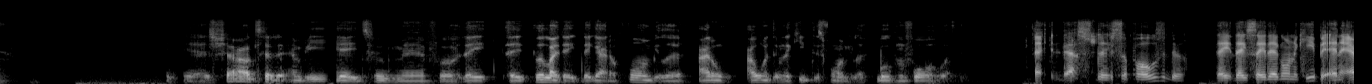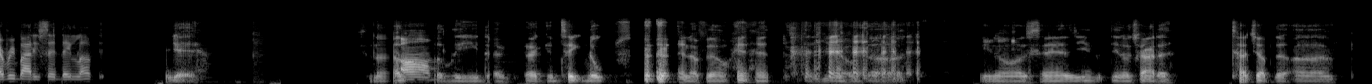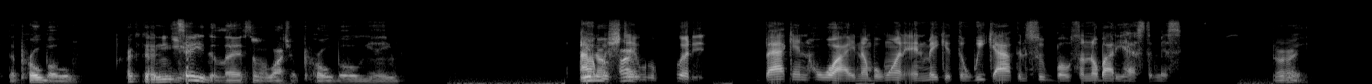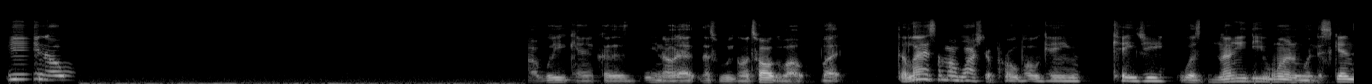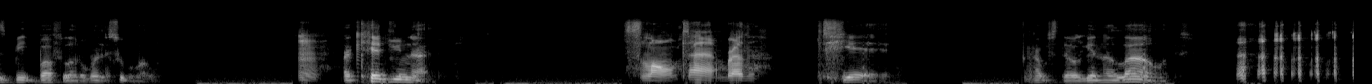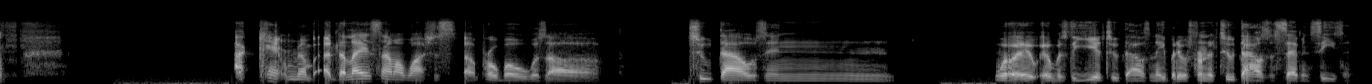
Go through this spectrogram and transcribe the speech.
Yeah, shout out to the NBA too, man. For they they look like they, they got a formula. I don't I want them to keep this formula moving forward. That's what they supposed to do. They they say they're going to keep it, and everybody said they loved it. Yeah. Another Um, league that, that can take notes. NFL, hint hint. You know, uh, you know what I'm saying? You you know, try to touch up the uh the Pro Bowl. I couldn't even Yeah. tell you the last time I watched a Pro Bowl game. I You know, wish I- they would put it back in Hawaii, number one, and make it the week after the Super Bowl, so nobody has to miss it. All right. You know, a weekend because you know that that's what we're gonna talk about. But the last time I watched a Pro Bowl game, KG was '91 when the Skins beat Buffalo to win the Super Bowl. Mm. I kid you not. It's a long time, brother. Yeah. I was still getting allowance. I can't remember the last time I watched this uh, Pro Bowl was uh 2000 well, it, it was the year 2008, but it was from the 2007 season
